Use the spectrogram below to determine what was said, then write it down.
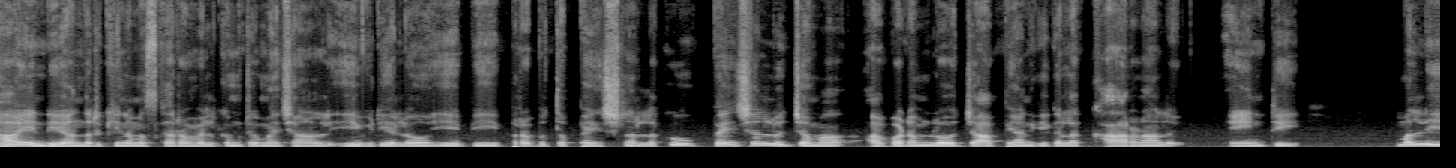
హాయ్ అండి. అందరికీ నమస్కారం. Welcome to my channel. ఈ వీడియోలో ఏపీ ప్రభుత్వ పెన్షనర్లకు పెన్షన్‌లు జమ అవ్వడంలో జాప్యానికి గల కారణాలు ఏంటి? మళ్ళీ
